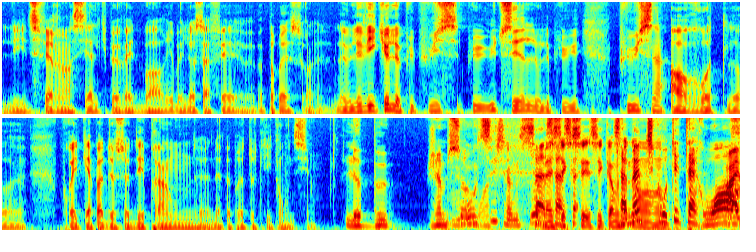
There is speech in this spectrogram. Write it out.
les différentiels qui peuvent être barrés, ben là, ça fait à peu près. Le, le véhicule le plus, plus utile ou le plus puissant hors route pour être capable de se déprendre d'à peu près toutes les conditions. Le bœuf. J'aime ça. Moi aussi, j'aime Ça- ça. Ben, ça- c'est comme ça ça qu'on- petit côté terroir Ouais, ça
